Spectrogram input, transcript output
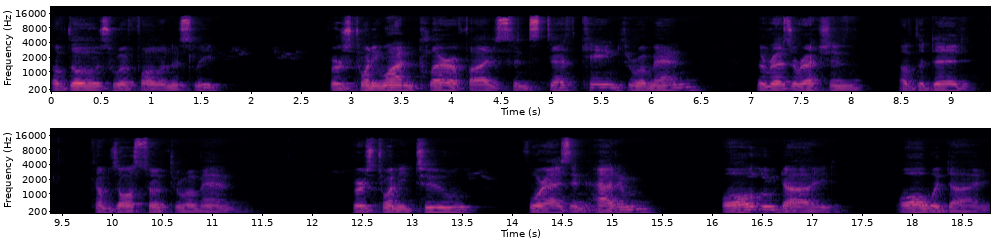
of those who have fallen asleep. Verse 21 clarifies since death came through a man, the resurrection of the dead comes also through a man. Verse 22 For as in Adam, all who died, all would die.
